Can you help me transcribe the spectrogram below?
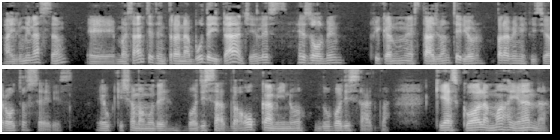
a iluminação, eh, mas antes de entrar na budeidade, eles resolvem ficar num estágio anterior para beneficiar outros seres. É o que chamamos de Bodhisattva, ou caminho do Bodhisattva que a escola Mahayana,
